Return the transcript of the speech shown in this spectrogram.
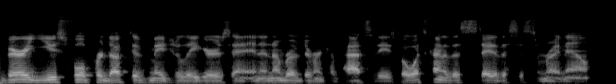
very useful, productive major leaguers in, in a number of different capacities. But what's kind of the state of the system right now?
